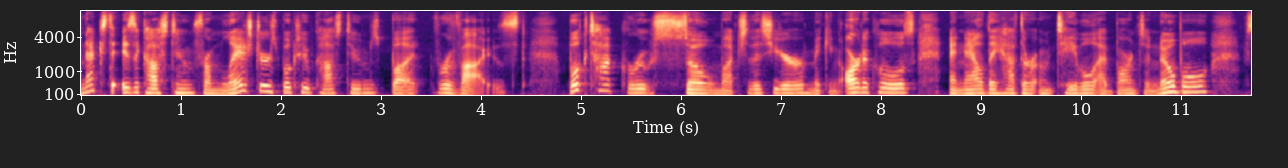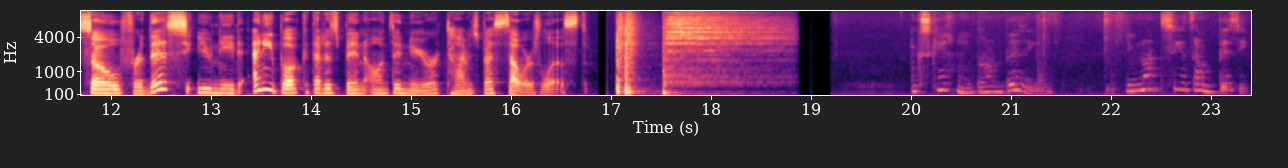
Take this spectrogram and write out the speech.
Next is a costume from last year's booktube costumes, but revised. BookTok grew so much this year, making articles, and now they have their own table at Barnes & Noble. So for this, you need any book that has been on the New York Times bestsellers list. Excuse me, but I'm busy. You not see that I'm busy?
